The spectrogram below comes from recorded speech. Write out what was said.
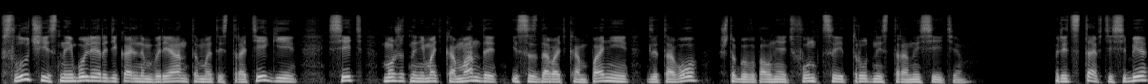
В случае с наиболее радикальным вариантом этой стратегии сеть может нанимать команды и создавать компании для того, чтобы выполнять функции трудной стороны сети. Представьте себе,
